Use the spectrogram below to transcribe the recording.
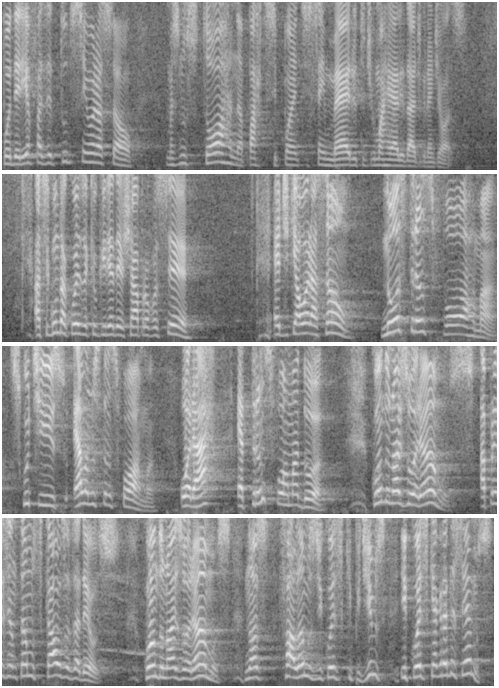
Poderia fazer tudo sem oração, mas nos torna participantes sem mérito de uma realidade grandiosa. A segunda coisa que eu queria deixar para você é de que a oração nos transforma. Escute isso, ela nos transforma. Orar é transformador. Quando nós oramos, apresentamos causas a Deus. Quando nós oramos, nós falamos de coisas que pedimos e coisas que agradecemos.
